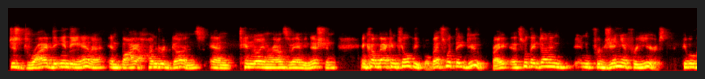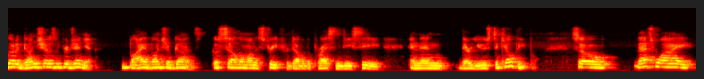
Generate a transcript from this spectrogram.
just drive to Indiana and buy 100 guns and 10 million rounds of ammunition and come back and kill people. That's what they do, right? That's what they've done in, in Virginia for years. People go to gun shows in Virginia, buy a bunch of guns, go sell them on the street for double the price in DC, and then they're used to kill people. So that's why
